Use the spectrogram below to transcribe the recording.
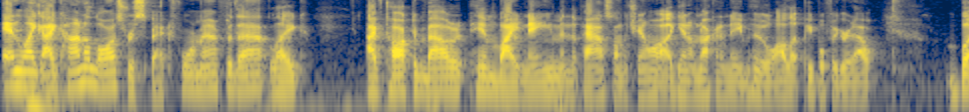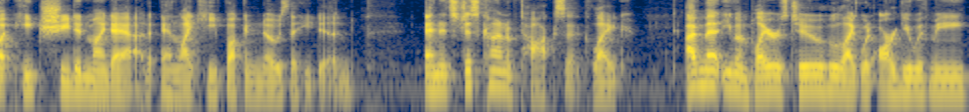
And, like, I kind of lost respect for him after that. Like, I've talked about him by name in the past on the channel. Again, I'm not going to name who, I'll let people figure it out. But he cheated my dad, and, like, he fucking knows that he did. And it's just kind of toxic. Like, I've met even players too who like would argue with me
